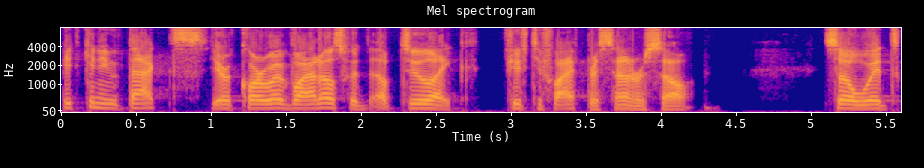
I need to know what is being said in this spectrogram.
it can impact your Core Web Vitals with up to like 55% or so. So with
